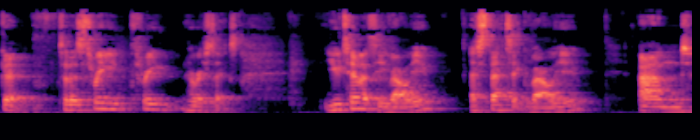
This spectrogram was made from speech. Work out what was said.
good. So there's three, three heuristics. Utility value, aesthetic value, and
